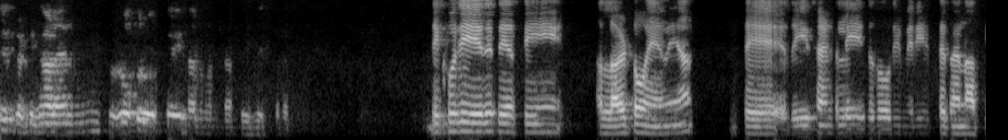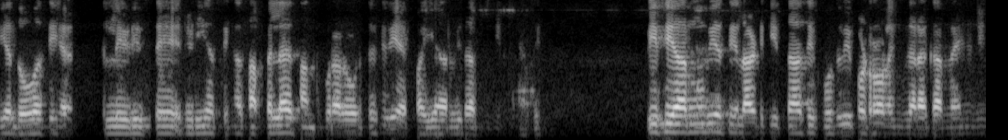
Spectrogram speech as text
ਤੇ ਗੱਡੀਆਂ ਵਾਲਿਆਂ ਨੂੰ ਰੋਕ ਰੋਕ ਕੇ ਗੱਲਬਾਤ ਕਰਦੇ ਜਿਸ ਤਰ੍ਹਾਂ। ਦੇਖੋ ਜੀ ਇਹਦੇ ਤੇ ਅਸੀਂ ਅਲਰਟ ਹੋਏ ਹੋਏ ਆ ਤੇ ਰੀਸੈਂਟਲੀ ਜਦੋਂ ਦੀ ਮੇਰੀ ਇੱਥੇ ਤਾਇਨਾਤੀ ਹੈ ਦੋ ਅਸੀਂ ਲੇਡੀਜ਼ ਤੇ ਜਿਹੜੀਆਂ ਸੀਗੀਆਂ ਸਭ ਪਹਿਲਾਂ ਸੰਤਪੁਰਾ ਰੋਡ ਤੇ ਸੀ ਐਫ ਆਈ ਆਰ ਵੀ ਦਰਜ ਕੀਤੀਆਂ ਸੀ। ਪੀਸੀਆਰ ਨੂੰ ਵੀ ਅਸੀਂ ਅਲਰਟ ਕੀਤਾ ਅਸੀਂ ਖੁਦ ਵੀ ਪੈਟਰੋਲਿੰਗ ਵਗੈਰਾ ਕਰ ਰਹੇ ਹਾਂ ਜੀ।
